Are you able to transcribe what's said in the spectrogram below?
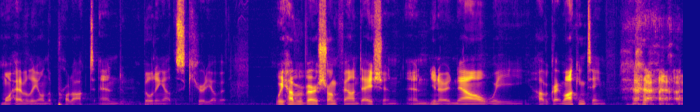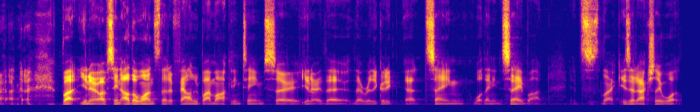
more heavily on the product and mm. building out the security of it. We have a very strong foundation, and you know now we have a great marketing team. but you know, I've seen other ones that are founded by marketing teams, so you know they're they're really good at saying what they need to say. But it's like, is it actually what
